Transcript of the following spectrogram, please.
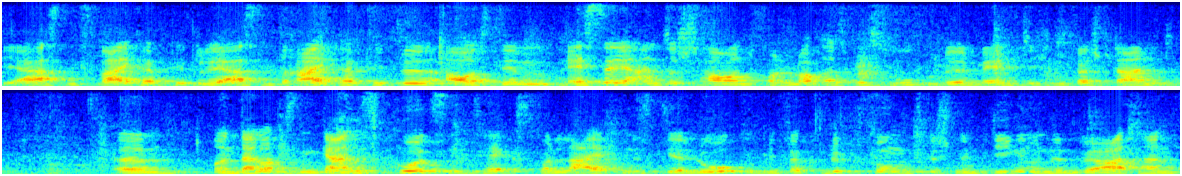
die ersten zwei Kapitel, die ersten drei Kapitel aus dem Essay anzuschauen von Locke als Versuch über den menschlichen Verstand ähm, und dann noch diesen ganz kurzen Text von Leibniz Dialog über die Verknüpfung zwischen den Dingen und den Wörtern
